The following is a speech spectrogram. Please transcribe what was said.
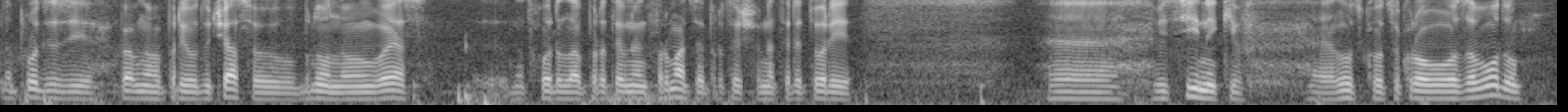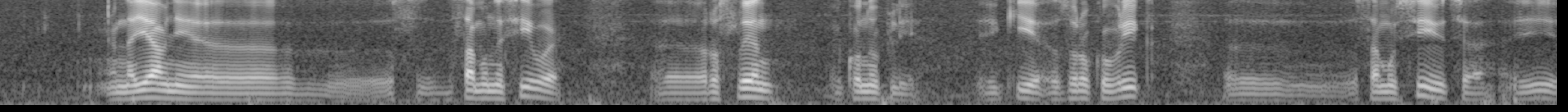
На протязі певного періоду часу в БНО МВС е, надходила оперативна інформація про те, що на території е, відсійників е, Луцького цукрового заводу наявні самонасіви рослин коноплі, які з року в рік самосіються і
